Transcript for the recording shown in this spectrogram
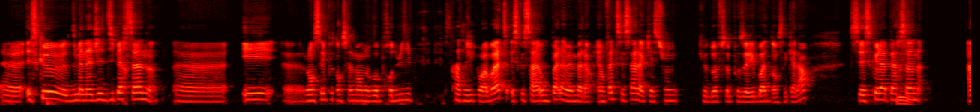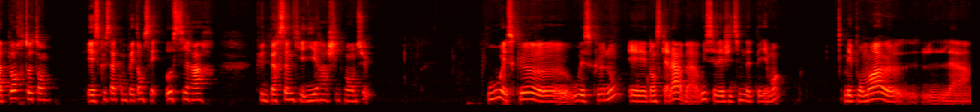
euh, Est-ce que de manager 10 personnes euh, et lancer potentiellement un nouveau produit stratégique pour la boîte, est-ce que ça a ou pas la même valeur? Et en fait, c'est ça la question que doivent se poser les boîtes dans ces cas-là. C'est est-ce que la personne apporte autant? Et est-ce que sa compétence est aussi rare qu'une personne qui est hiérarchiquement au-dessus? Ou est-ce que ou est-ce que non? Et dans ce cas-là, bah oui, c'est légitime d'être payé moins. Mais pour moi, euh, la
